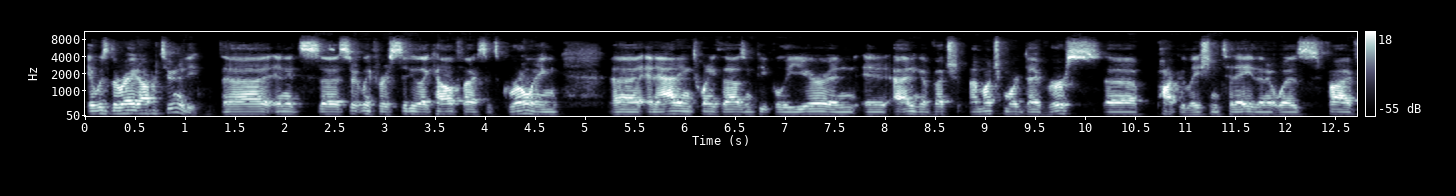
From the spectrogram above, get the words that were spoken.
It was the right opportunity. Uh, and it's uh, certainly for a city like Halifax, it's growing. Uh, and adding 20,000 people a year and, and adding a much, a much more diverse uh, population today than it was five,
